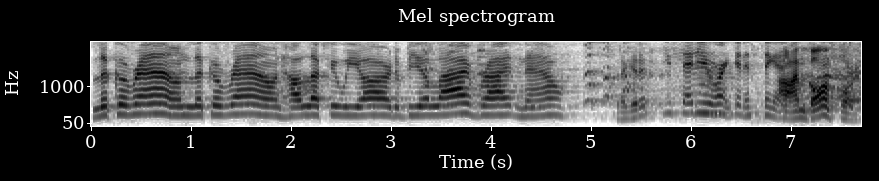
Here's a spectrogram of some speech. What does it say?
Look around, look around, how lucky we are to be alive right now. Did I get it? You said you weren't going to sing it. Oh, I'm going for it.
